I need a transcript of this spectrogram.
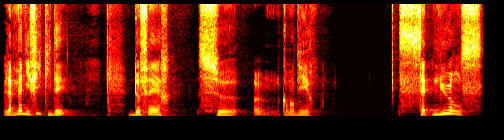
la magnifique idée de faire ce, euh, comment dire, cette nuance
